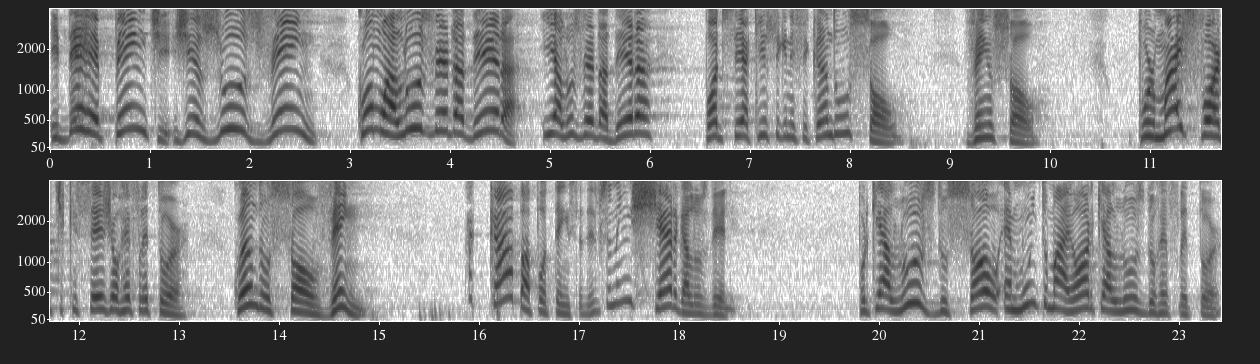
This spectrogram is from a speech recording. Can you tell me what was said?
E de repente, Jesus vem como a luz verdadeira. E a luz verdadeira pode ser aqui significando o sol. Vem o sol por mais forte que seja o refletor, quando o sol vem, acaba a potência dele, você nem enxerga a luz dele. Porque a luz do sol é muito maior que a luz do refletor.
